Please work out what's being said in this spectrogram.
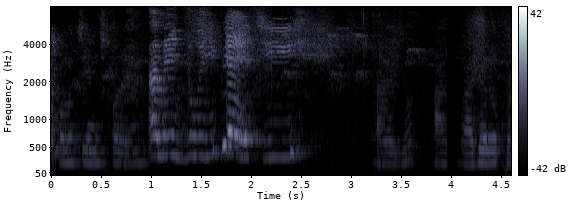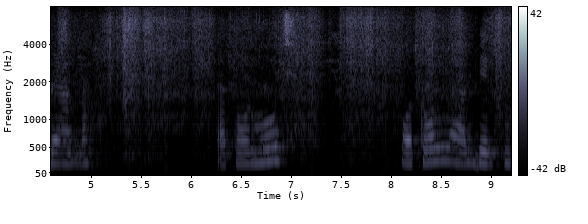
এখনও চেঞ্জ করেনি। আমি দুই পেয়েছি। আর এই যে আর বাজারও করে আনলাম। তা তরমুজ। পটল আর বেগুন।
